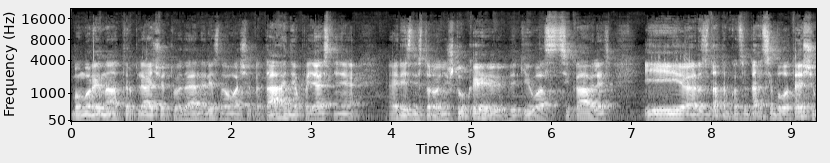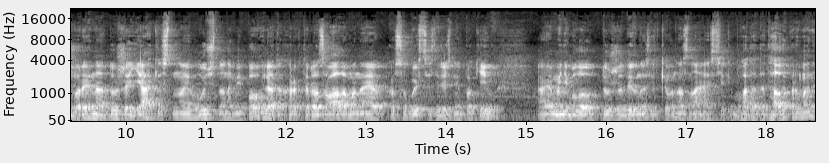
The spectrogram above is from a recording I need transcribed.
бо Марина терпляче відповідає на різні ваші питання, пояснює е, різні сторонні штуки, які вас цікавлять. І результатом консультації було те, що Марина дуже якісно і влучно, на мій погляд, охарактеризувала мене як особистість з різних боків. Е, Мені було дуже дивно, звідки вона знає стільки багато деталей про мене.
